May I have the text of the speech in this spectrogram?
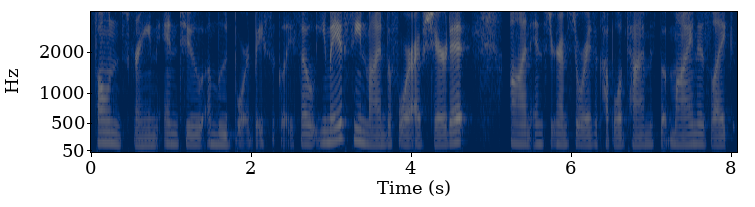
phone screen into a mood board basically. So you may have seen mine before. I've shared it on Instagram stories a couple of times, but mine is like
